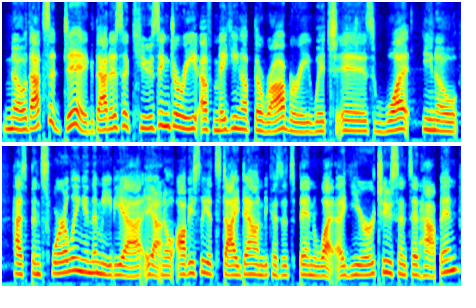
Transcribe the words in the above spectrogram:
No, that's a dig. That is accusing Dorit of making up the robbery, which is what, you know, has been swirling in the media. Yeah. You know, obviously it's died down because it's been, what, a year or two since it happened.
